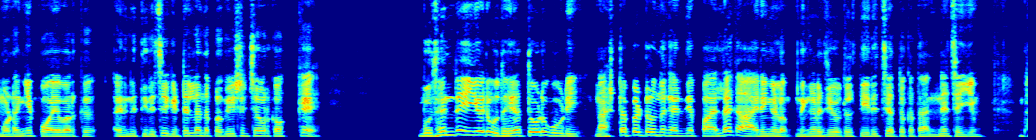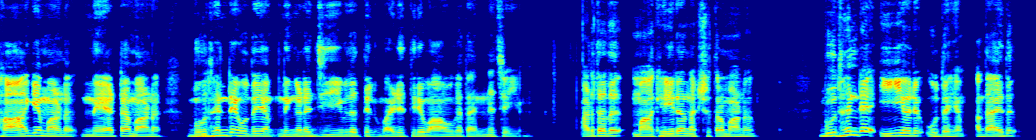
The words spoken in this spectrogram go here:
മുടങ്ങിപ്പോയവർക്ക് അതിന് തിരിച്ചു കിട്ടില്ലെന്ന് പ്രതീക്ഷിച്ചവർക്കൊക്കെ ബുധന്റെ ഈ ഒരു ഉദയത്തോടു കൂടി നഷ്ടപ്പെട്ടു എന്ന് കരുതിയ പല കാര്യങ്ങളും നിങ്ങളുടെ ജീവിതത്തിൽ തിരിച്ചെത്തുക തന്നെ ചെയ്യും. ഭാഗ്യമാണ് നേട്ടമാണ്. ബുധന്റെ ഉദയം നിങ്ങളുടെ ജീവിതത്തിൽ വഴിത്തിരിവാവുക തന്നെ ചെയ്യും. അടുത്തത് മകീര നക്ഷത്രമാണ്. ബുധന്റെ ഈ ഒരു ഉദയം അതായത്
